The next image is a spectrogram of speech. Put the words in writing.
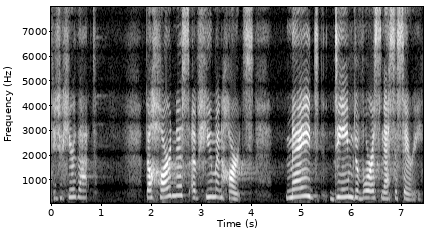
Did you hear that? The hardness of human hearts may d- deem divorce necessary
